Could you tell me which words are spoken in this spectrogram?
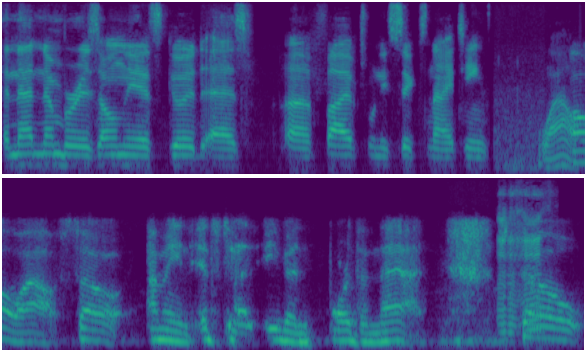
and that number is only as good as uh, 526.19. wow Oh wow! So I mean, it's done even more than that. Mhm. So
